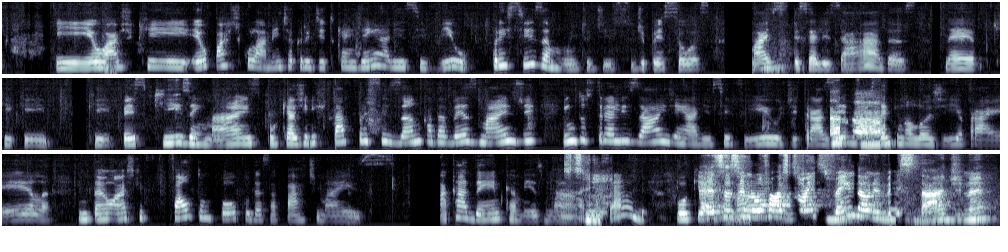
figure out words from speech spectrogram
e eu acho que, eu particularmente acredito que a engenharia civil precisa muito disso, de pessoas mais especializadas, né, que, que que pesquisem mais, porque a gente está precisando cada vez mais de industrializar a engenharia civil, de trazer uhum. mais tecnologia para ela. Então, eu acho que falta um pouco dessa parte mais acadêmica mesmo na Sim. área, sabe? Porque essas inovações vêm da universidade, né?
